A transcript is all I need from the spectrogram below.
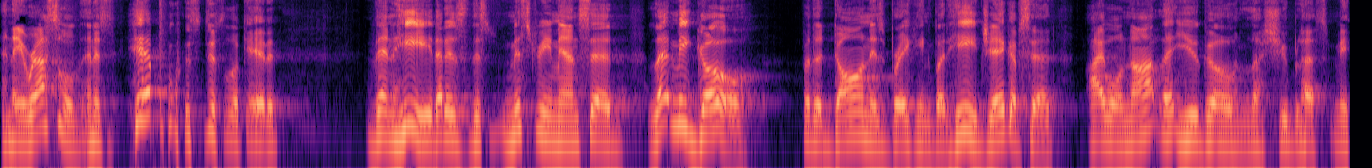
And they wrestled, and his hip was dislocated. Then he, that is this mystery man, said, Let me go, for the dawn is breaking. But he, Jacob, said, I will not let you go unless you bless me.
